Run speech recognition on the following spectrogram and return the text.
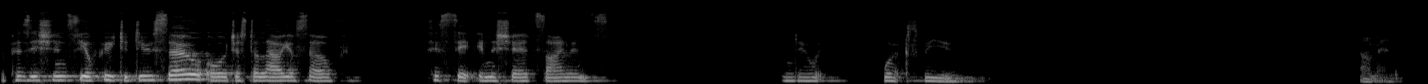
the positions, feel free to do so or just allow yourself to sit in the shared silence and do what works for you. Amen.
